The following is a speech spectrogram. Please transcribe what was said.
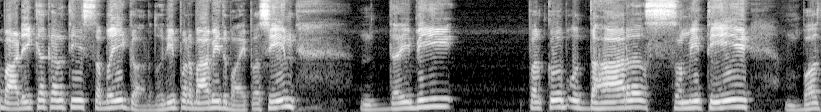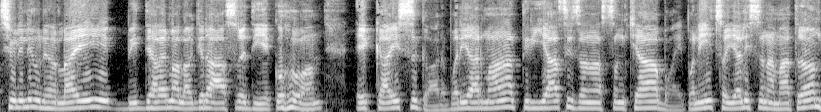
बाढीका कारण ती सबै घरधुरी प्रभावित भएपछि दैवी प्रकोप उद्धार समिति बछ्यौलीले उनीहरूलाई विद्यालयमा लगेर आश्रय दिएको हो। एक्काइस घर परिवारमा त्रियासी जनसङ्ख्या भए पनि छयालिसजना मात्र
